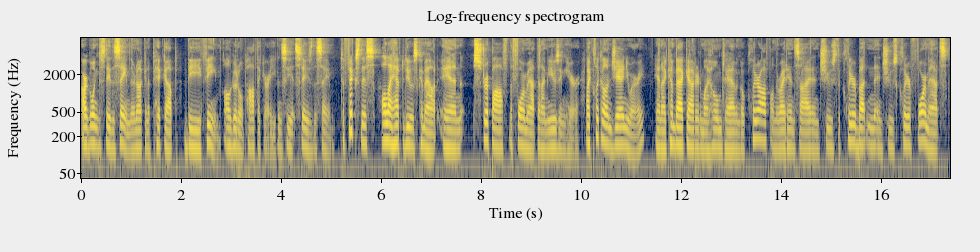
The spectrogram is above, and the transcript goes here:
are going to stay the same. They're not going to pick up the theme. I'll go to Apothecary. You can see it stays the same. To fix this, all I have to do is come out and strip off the format that I'm using here. If I click on January, and I come back out into my home tab and go clear off on the right hand side and choose the clear button and choose clear formats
